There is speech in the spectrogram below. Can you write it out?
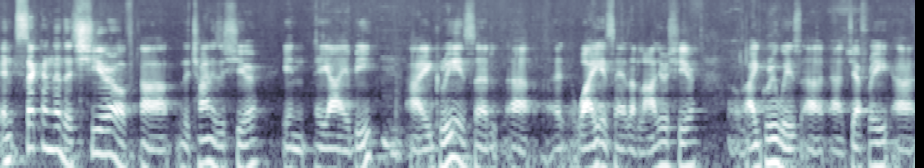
And second, the share of uh, the Chinese share in AIIB, I agree it's a, uh, uh, why it has a larger share. I agree with uh, uh, Jeffrey. Uh,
